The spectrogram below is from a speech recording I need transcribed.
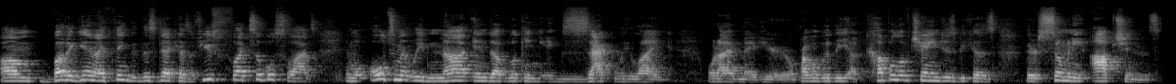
Um, but again, I think that this deck has a few flexible slots and will ultimately not end up looking exactly like what I've made here. There will probably be a couple of changes because there's so many options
